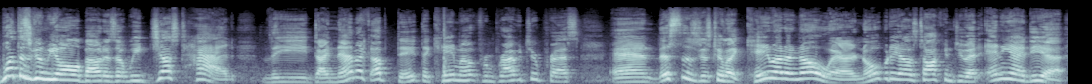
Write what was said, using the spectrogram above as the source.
what this is going to be all about is that we just had the dynamic update that came out from Privateer Press and this is just kind of like came out of nowhere. Nobody I was talking to had any idea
